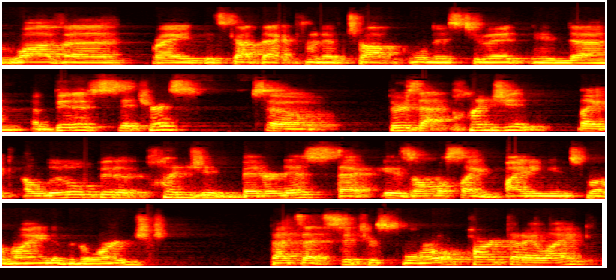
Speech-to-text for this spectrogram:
guava, right? It's got that kind of tropicalness to it and uh, a bit of citrus. So there's that pungent, like a little bit of pungent bitterness that is almost like biting into a rind of an orange. That's that citrus floral part that I like.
